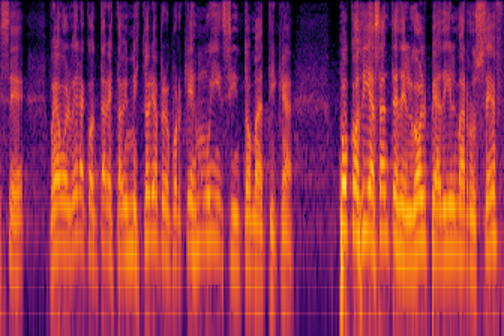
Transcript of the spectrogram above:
sé, voy a volver a contar esta misma historia, pero porque es muy sintomática. Pocos días antes del golpe a Dilma Rousseff,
